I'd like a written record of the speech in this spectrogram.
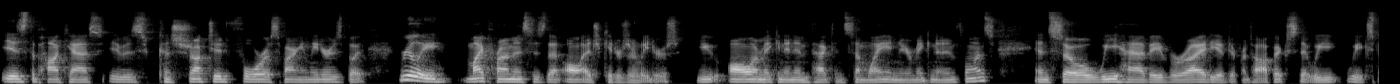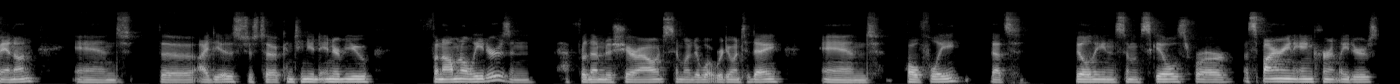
is the podcast. It was constructed for aspiring leaders, but really my premise is that all educators are leaders. You all are making an impact in some way and you're making an influence. And so we have a variety of different topics that we we expand on. And the idea is just to continue to interview phenomenal leaders and for them to share out similar to what we're doing today. And hopefully that's building some skills for our aspiring and current leaders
